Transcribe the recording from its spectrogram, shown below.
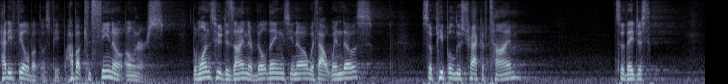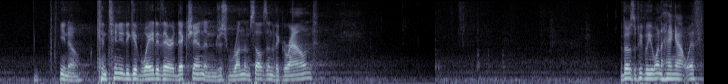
how do you feel about those people? How about casino owners? The ones who design their buildings, you know, without windows, so people lose track of time. So they just, you know, continue to give way to their addiction and just run themselves into the ground. Those are people you want to hang out with?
